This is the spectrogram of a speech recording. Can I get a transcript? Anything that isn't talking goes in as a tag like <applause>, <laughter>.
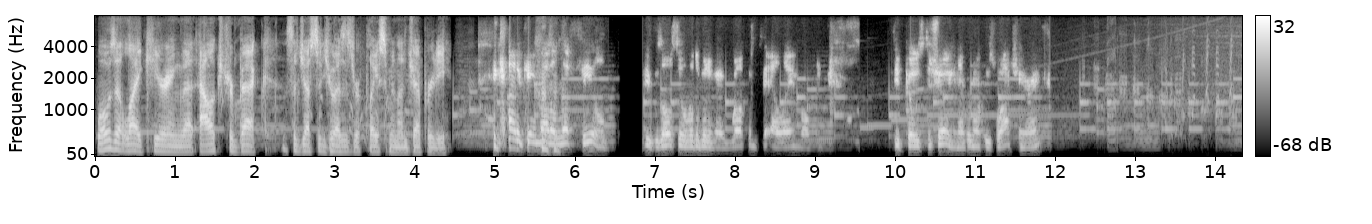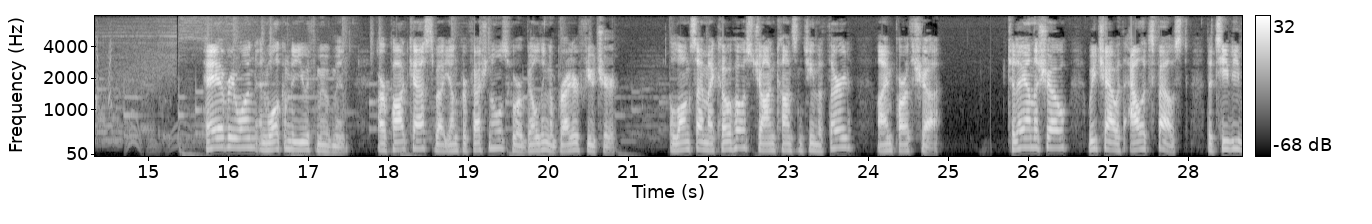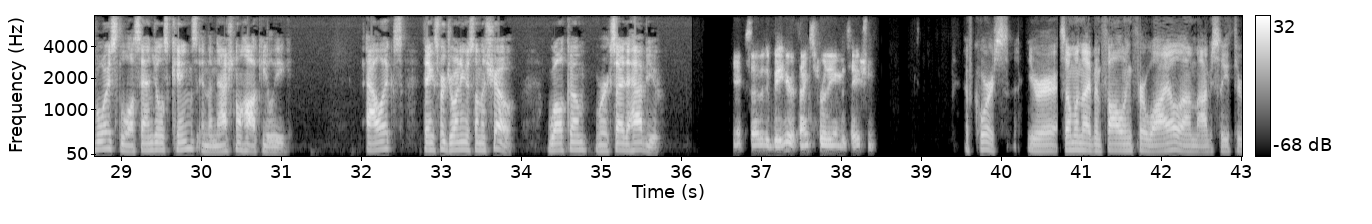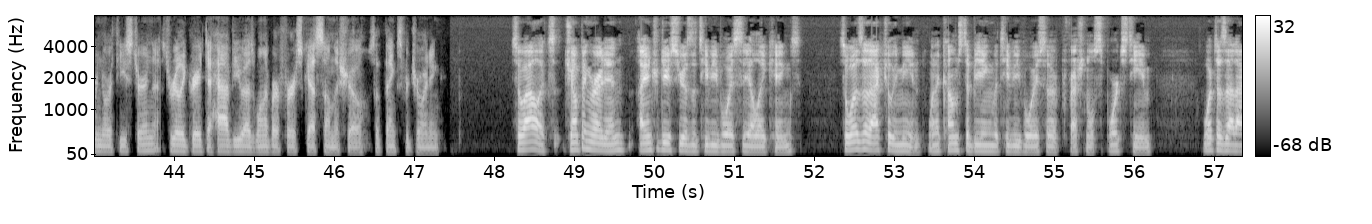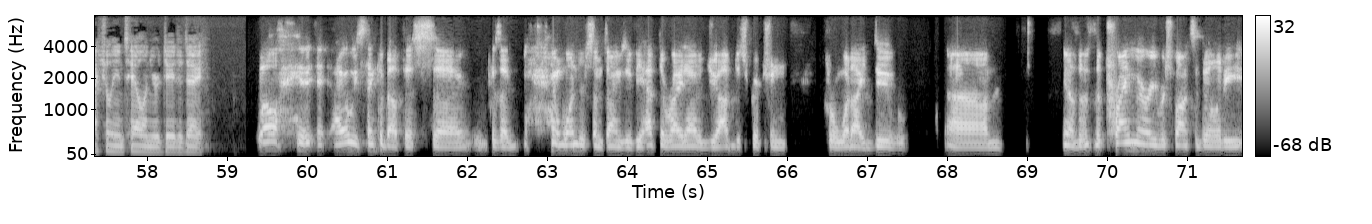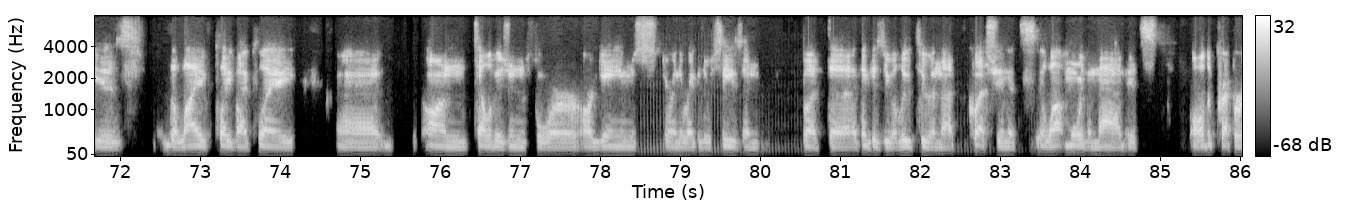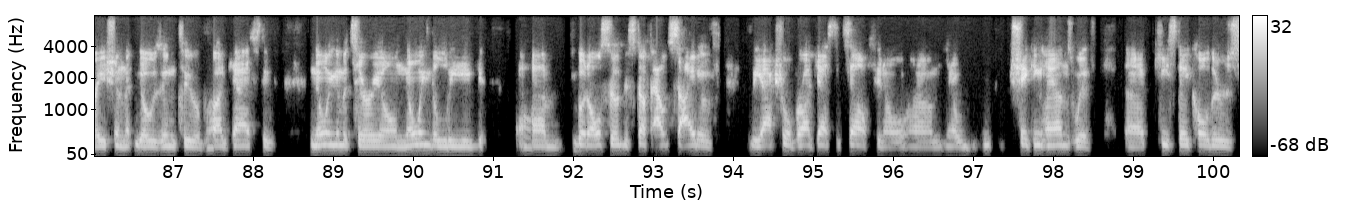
What was it like hearing that Alex Trebek suggested you as his replacement on Jeopardy? <laughs> It kind of came out of <laughs> left field. It was also a little bit of a welcome to LA moment. It goes to show you never know who's watching, right? Hey everyone, and welcome to Youth Movement, our podcast about young professionals who are building a brighter future. Alongside my co host, John Constantine III, I'm Parth Shah. Today on the show, we chat with Alex Faust, the TV voice of the Los Angeles Kings in the National Hockey League. Alex, thanks for joining us on the show. Welcome. We're excited to have you. Yeah, excited to be here. Thanks for the invitation. Of course. You're someone that I've been following for a while, um, obviously through Northeastern. It's really great to have you as one of our first guests on the show. So thanks for joining. So, Alex, jumping right in, I introduced you as the TV voice of the LA Kings. So, what does that actually mean? When it comes to being the TV voice of a professional sports team, what does that actually entail in your day to day? Well, it, it, I always think about this because uh, I, <laughs> I wonder sometimes if you have to write out a job description for what I do. Um, you know, the, the primary responsibility is the live play by play on television for our games during the regular season. But uh, I think, as you allude to in that question, it's a lot more than that. It's all the preparation that goes into a broadcast knowing the material, knowing the league, um, but also the stuff outside of the actual broadcast itself. You know, um, you know, shaking hands with uh, key stakeholders,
